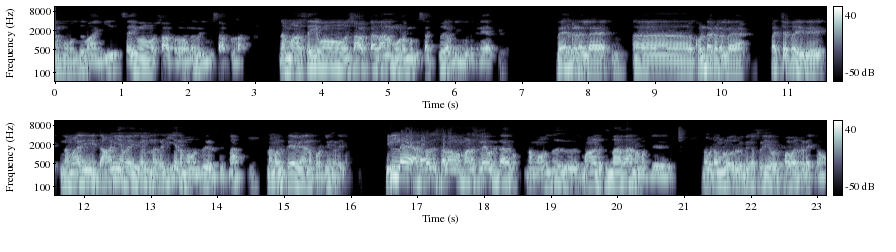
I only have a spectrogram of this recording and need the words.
நம்ம வந்து வாங்கி சைவம் சாப்பிட்றவங்க விரும்பி சாப்பிடலாம். நம்ம அசைவம் சாப்பிட்டாதான் நம்ம உடம்புக்கு சத்து அப்படிங்கிறது கிடையாது. வேர்க்கடலை கொண்டக்கடலை பச்சை பயிறு இந்த மாதிரி தானிய வகைகள் நிறைய நம்ம வந்து எடுத்துக்கிட்டா. நமக்கு தேவையான புரோட்டீன் கிடைக்கும். இல்ல அதாவது சிலவங்க மனசுலயே ஒரு இதா இருக்கும். நம்ம வந்து மாடு தின்னாதான் நமக்கு இந்த உடம்புல ஒரு மிகப்பெரிய ஒரு பவர் கிடைக்கும்.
